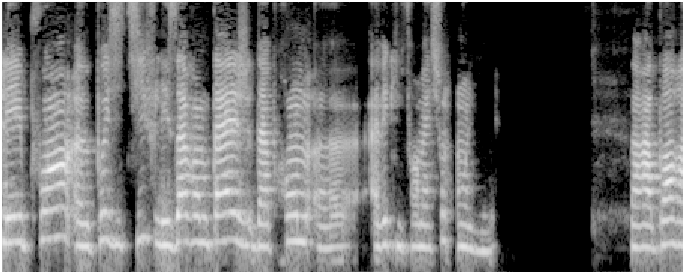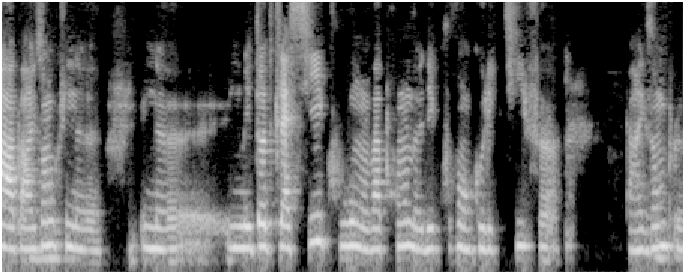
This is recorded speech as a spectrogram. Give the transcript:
les points euh, positifs, les avantages d'apprendre avec une formation en ligne? Par rapport à, par exemple, une, une, une, méthode classique où on va prendre des cours en collectif, par exemple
